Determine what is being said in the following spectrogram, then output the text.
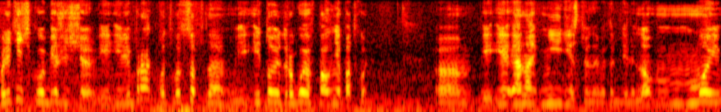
политическое убежище или брак, вот, вот собственно, и, и то, и другое вполне подходит. Эм, и, и она не единственная в этом деле. Но мой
